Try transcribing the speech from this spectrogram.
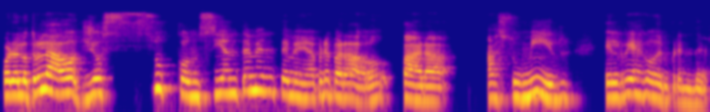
Por el otro lado, yo subconscientemente me había preparado para asumir el riesgo de emprender.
